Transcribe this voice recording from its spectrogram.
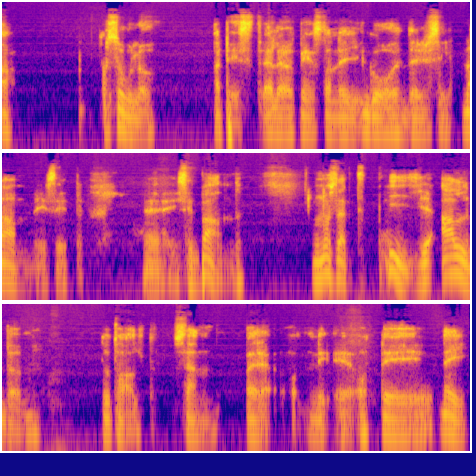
uh, soloartist. Eller åtminstone gå under sitt namn i sitt, uh, i sitt band. Hon har släppt tio album totalt sen vad är det, 80, nej,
